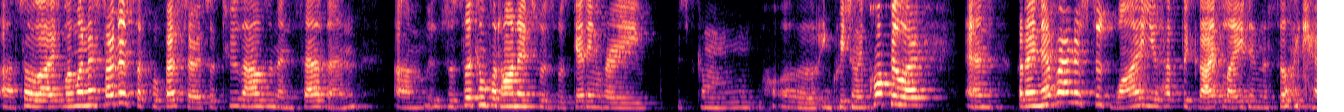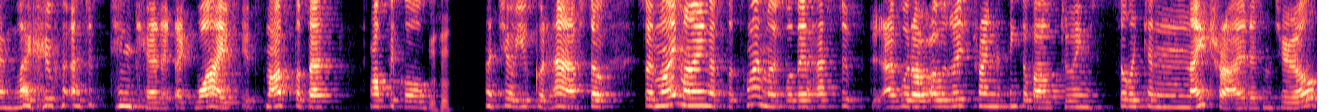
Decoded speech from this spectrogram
uh, so I, when, when I started as a professor, so 2007, um, so silicon photonics was was getting very it's become uh, increasingly popular. And but I never understood why you have to guide light in the silicon. Like I just didn't get it. Like why? It's not the best optical mm-hmm. material you could have. So so in my mind at the time, like well, there has to. I would. I was already trying to think about doing silicon nitride as material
